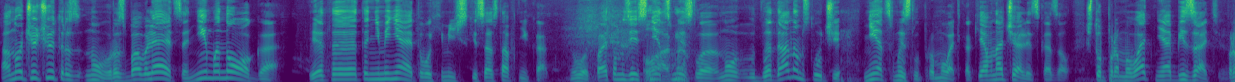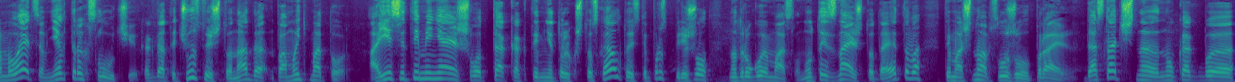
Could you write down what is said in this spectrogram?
оно чуть-чуть раз- ну, разбавляется, немного. Это, это не меняет его химический состав никак. Вот. Поэтому здесь нет Ладно. смысла. Ну, в данном случае нет смысла промывать. Как я вначале сказал, что промывать не обязательно. Промывается в некоторых случаях, когда ты чувствуешь, что надо помыть мотор. А если ты меняешь вот так, как ты мне только что сказал, то есть ты просто перешел на другое масло. Ну, ты знаешь, что до этого ты машину обслуживал правильно. Достаточно, ну, как бы,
